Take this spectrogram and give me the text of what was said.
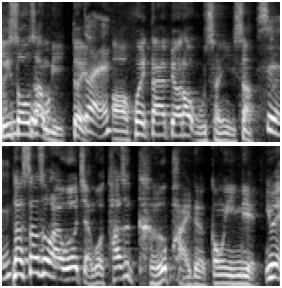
营收占比对哦会大概飙到五成以上。是。那上周来我有讲过，它是壳牌的供应链，因为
